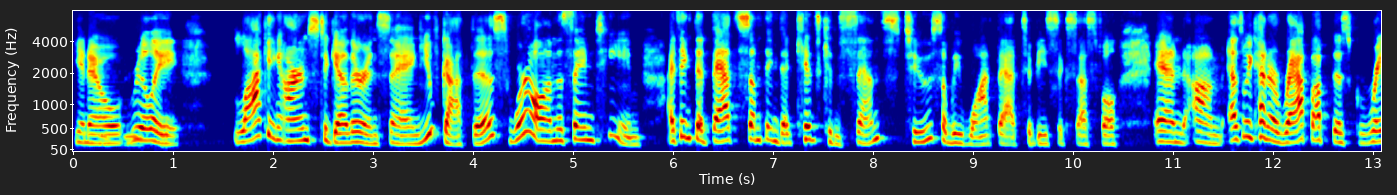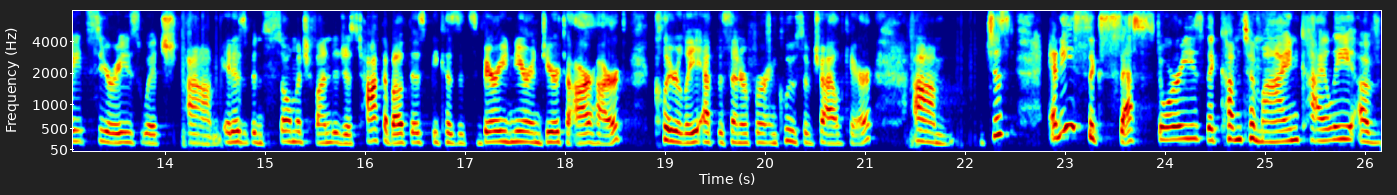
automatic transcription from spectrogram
you know, mm-hmm. really locking arms together and saying you've got this we're all on the same team i think that that's something that kids can sense too so we want that to be successful and um, as we kind of wrap up this great series which um, it has been so much fun to just talk about this because it's very near and dear to our heart clearly at the center for inclusive childcare um, just any success stories that come to mind, Kylie, of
